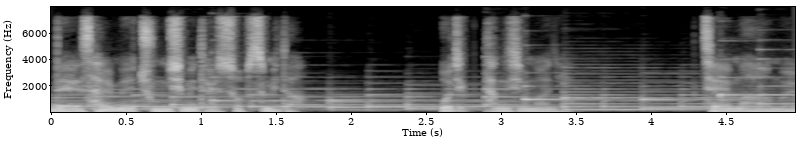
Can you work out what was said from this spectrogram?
내 삶의 중심이 될 수 없습니다. 오직 당신만이 제 마음을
